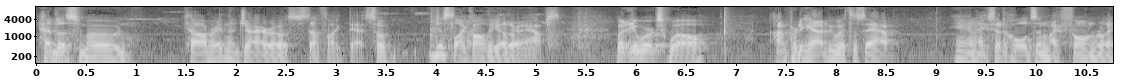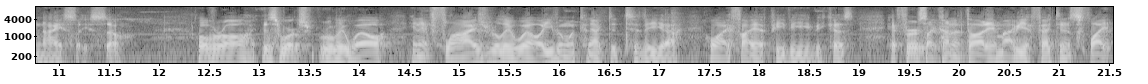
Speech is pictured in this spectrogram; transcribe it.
Headless mode, calibrating the gyros, stuff like that. So just like all the other apps. But it works well. I'm pretty happy with this app. And like I said, holds in my phone really nicely. So overall, this works really well and it flies really well even when connected to the uh, Wi-Fi FPV because at first I kind of thought it might be affecting its flight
